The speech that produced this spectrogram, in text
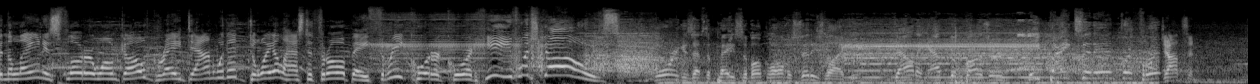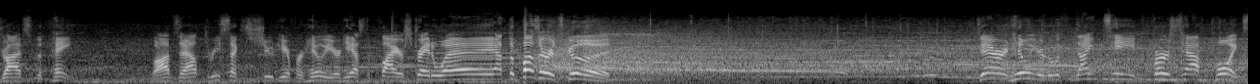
in the lane, his floater won't go. Gray down with it. Doyle has to throw up a three-quarter court heave, which goes. Scoring is at the pace of Oklahoma City's liking. Downing at the buzzer. He banks it in for three. Johnson drives to the paint. Lobs it out. Three seconds to shoot here for Hilliard. He has to fire straight away. At the buzzer, it's good. Darrun Hilliard with 19 first half points.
